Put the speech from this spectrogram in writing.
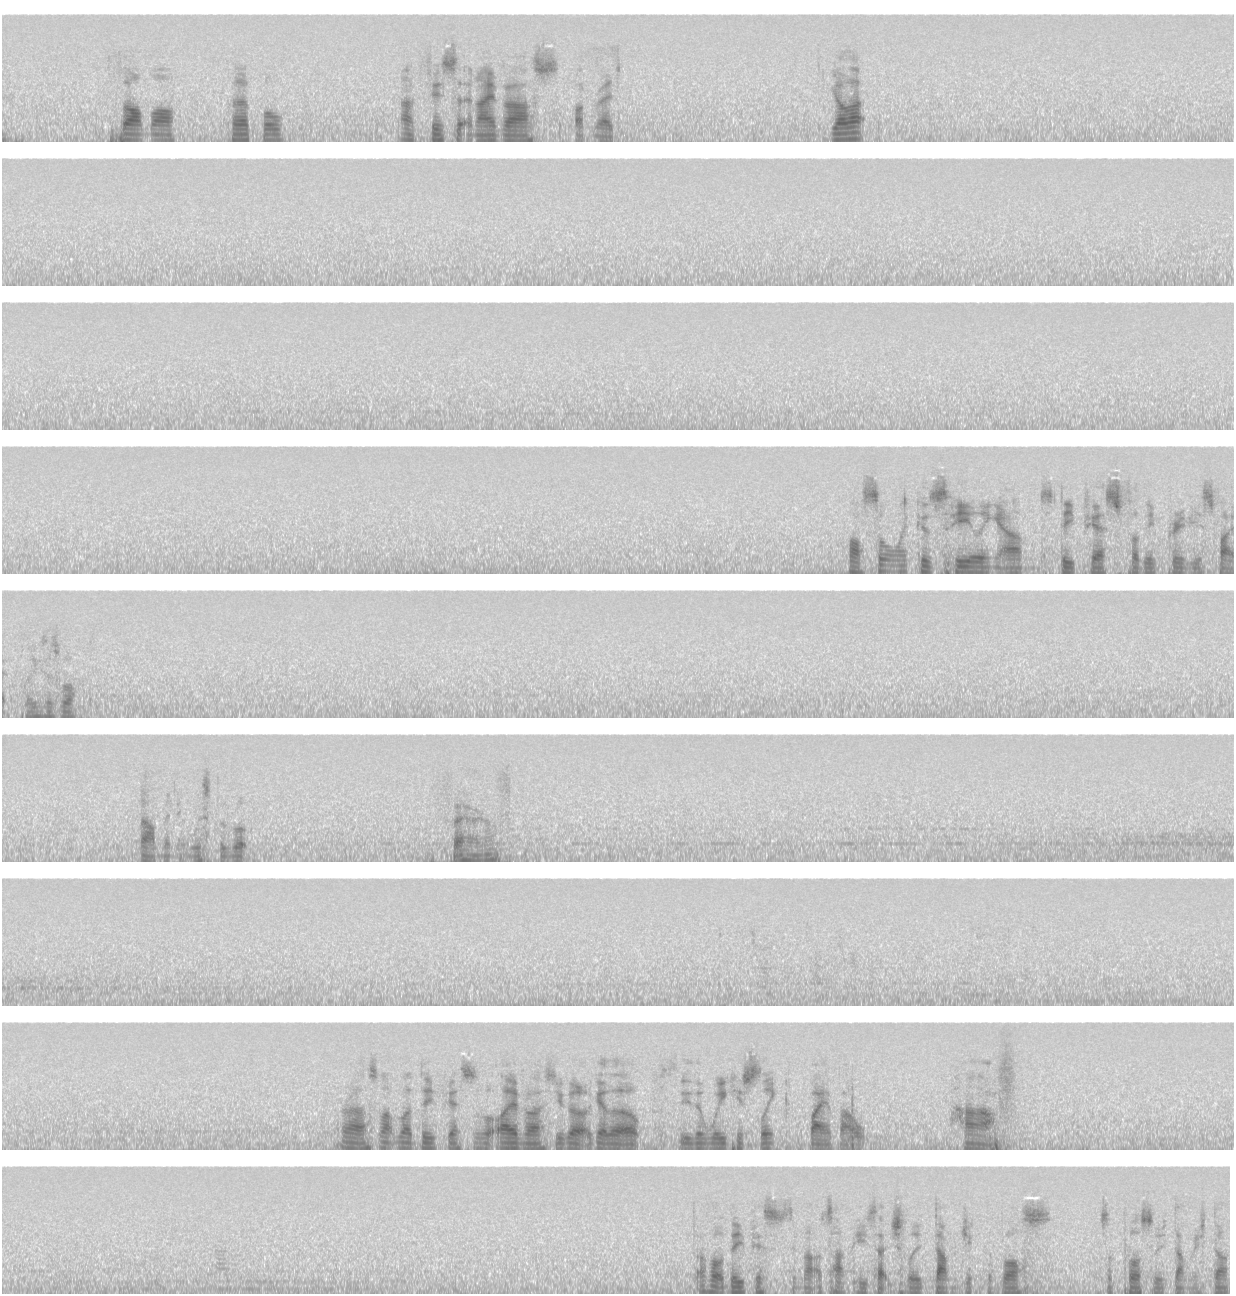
Thormor, purple. And Fissa and Ivars on red. You got that? Someone link healing and DPS for the previous fight, please, as well. No, I meant in whisper, but fair enough. Right, that's not bad DPS as well either, so you've got to get that up to the weakest link by about half. I thought DPS is the amount of time he's actually damaging the boss, as opposed to his damage done.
